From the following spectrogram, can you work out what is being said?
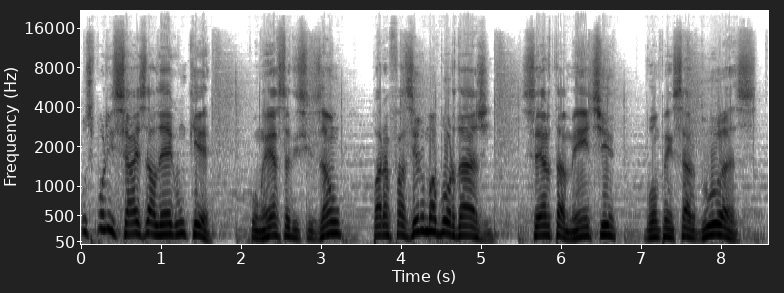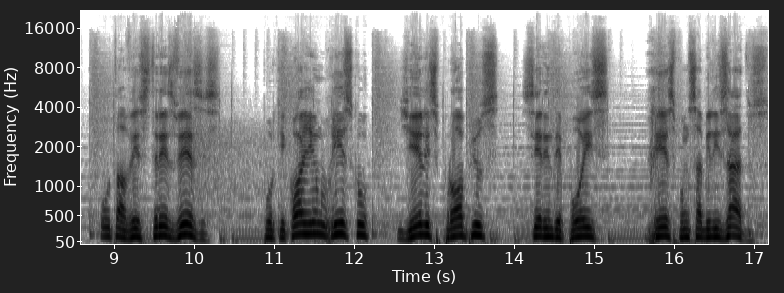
Os policiais alegam que, com esta decisão, para fazer uma abordagem, certamente vão pensar duas ou talvez três vezes, porque correm o risco de eles próprios serem depois responsabilizados.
